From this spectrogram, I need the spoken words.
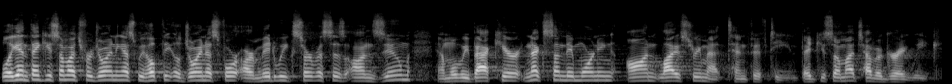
Well, again, thank you so much for joining us. We hope that you'll join us for our midweek services on Zoom, and we'll be back here next Sunday morning on live stream at 10:15. Thank you so much. Have a great week.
